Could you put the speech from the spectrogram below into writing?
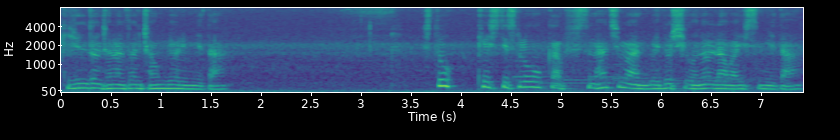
기준선 전환선 정별입니다. 스토캐스티 슬로우 값은 하지만 매도 시그널 나와 있습니다.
